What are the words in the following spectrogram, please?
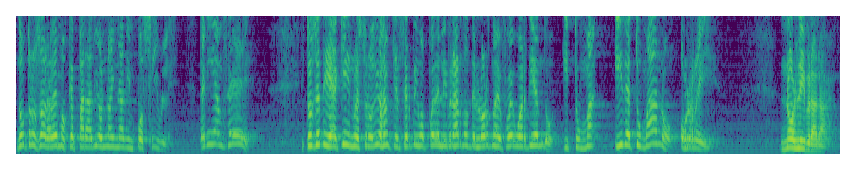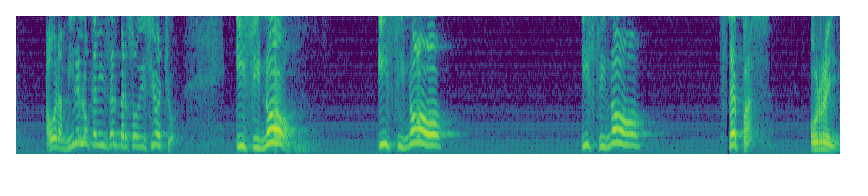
Nosotros sabemos que para Dios no hay nada imposible. Tenían fe. Entonces dije aquí, nuestro Dios a quien servimos puede librarnos del horno de fuego ardiendo y, y de tu mano, oh rey, nos librará. Ahora, mire lo que dice el verso 18. Y si no, y si no, y si no, sepas oh rey,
